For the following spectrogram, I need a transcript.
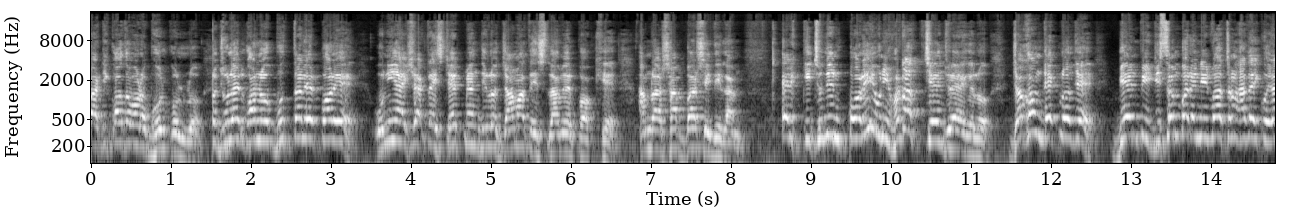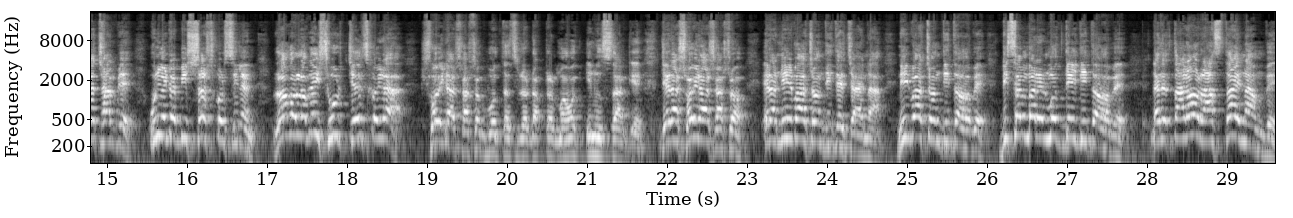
পার্টি কত বড় ভুল করল। জুলাইয়ের গণ অভ্যুত্থানের পরে উনি এসে একটা স্টেটমেন্ট দিল জামাতে ইসলামের পক্ষে। আমরা সাব্বাসী দিলাম। এর কিছুদিন পরেই উনি হঠাৎ চেঞ্জ হয়ে গেল। যখন দেখল যে বিএনপি ডিসেম্বরে নির্বাচন আদায় কইরা ছাড়বে, উনি এটা বিশ্বাস করছিলেন। লগে লগেই সুর চেঞ্জ কইরা সৈরা শাসক বলতেছিল ডক্টর মোহাম্মদ ইনুস স্যারকে যেটা সৈরা শাসক, এরা নির্বাচন দিতে চায় না। নির্বাচন দিতে হবে, ডিসেম্বরের মধ্যেই দিতে হবে। নাহলে তারাও রাস্তায় নামবে।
